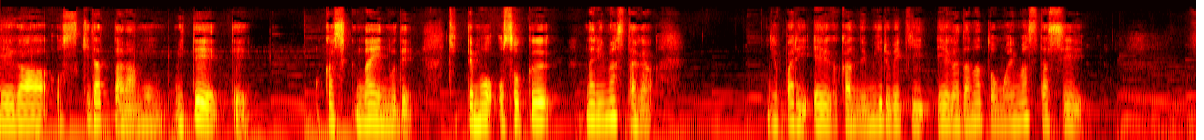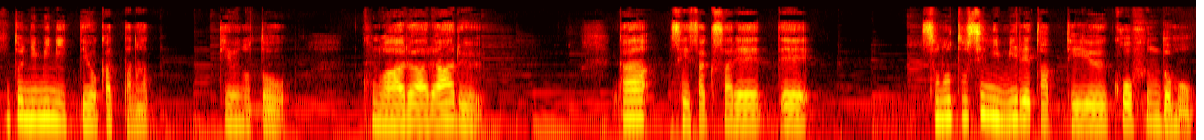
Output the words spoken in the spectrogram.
映画お好きだったらもう見てっておかしくないのでとっても遅くなりましたがやっぱり映画館で見るべき映画だなと思いましたし本当に見に行ってよかったなっていうのとこの RRR が制作されてその年に見れたっていう興奮度も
